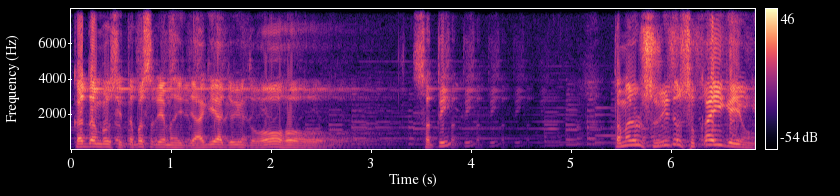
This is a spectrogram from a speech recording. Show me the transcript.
કદમ ઋષિ તપસ્યામાંથી જાગ્યા, જોયું તો, ઓહો, સતી, તમારું શરીર તો સુકાઈ ગયું.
